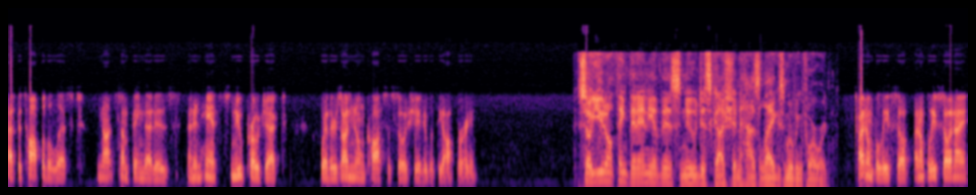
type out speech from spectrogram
at the top of the list, not something that is an enhanced new project where there's unknown costs associated with the operating. So you don't think that any of this new discussion has legs moving forward? I don't believe so. I don't believe so, and I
